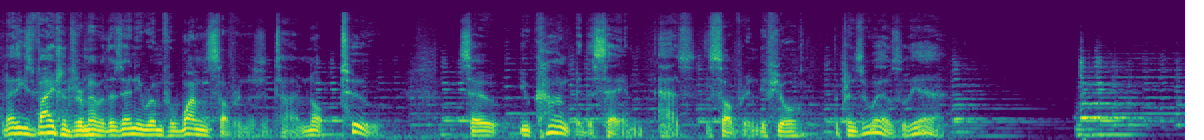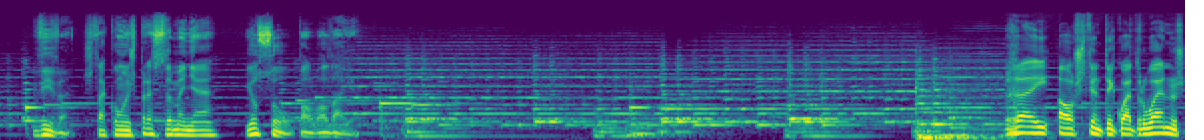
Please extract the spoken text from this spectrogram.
And I think it's vital to remember there's only room for one sovereign at a time, not two. So you can't be the same as the sovereign if you're the Prince of Wales or the heir. Viva! Está com o Expresso da Manhã. Eu sou o Paulo Baldaia. Rei aos 74 anos,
